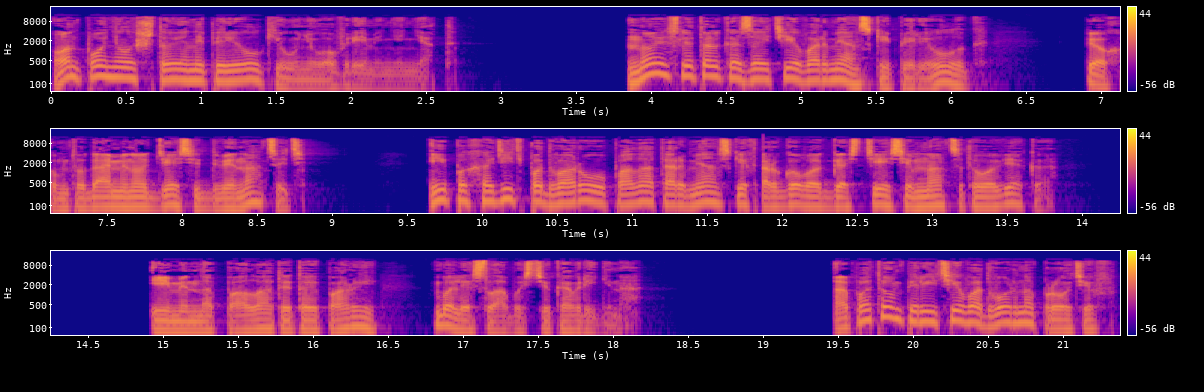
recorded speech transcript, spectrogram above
он понял, что и на переулке у него времени нет. Но если только зайти в армянский переулок, пехом туда минут десять-двенадцать, и походить по двору у палат армянских торговых гостей XVII века. Именно палаты той поры были слабостью Ковригина. А потом перейти во двор напротив,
